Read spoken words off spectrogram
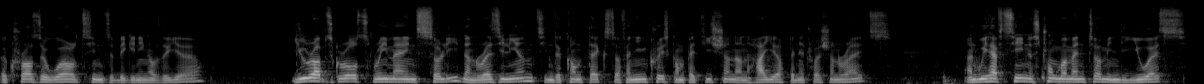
across the world since the beginning of the year. Europe's growth remains solid and resilient in the context of an increased competition and higher penetration rates, and we have seen a strong momentum in the U.S.,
